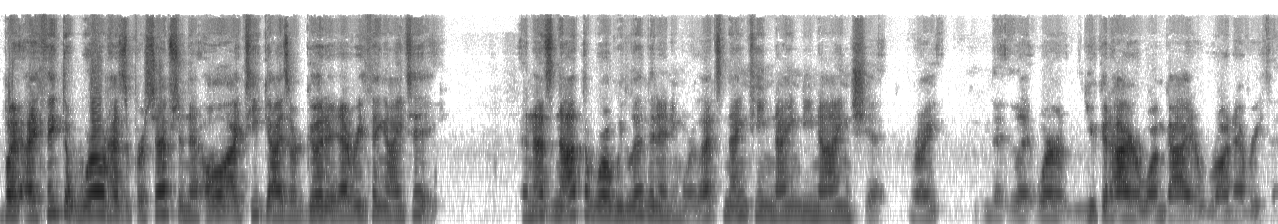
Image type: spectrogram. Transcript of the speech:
but I think the world has a perception that all IT guys are good at everything IT. And that's not the world we live in anymore. That's 1999 shit, right? Where you could hire one guy to run everything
